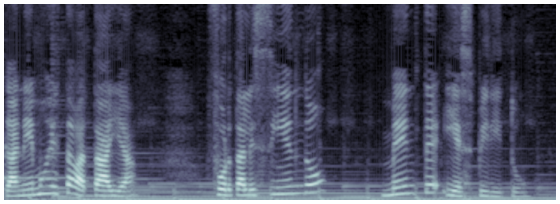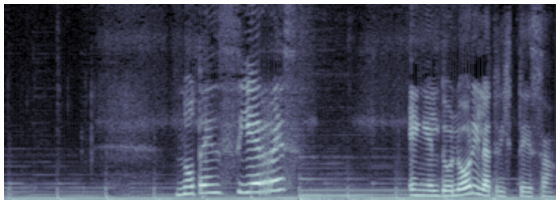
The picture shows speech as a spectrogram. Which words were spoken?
Ganemos esta batalla fortaleciendo mente y espíritu. No te encierres en el dolor y la tristeza.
